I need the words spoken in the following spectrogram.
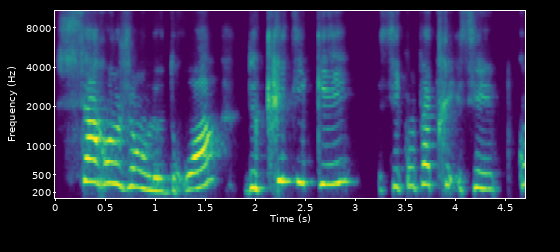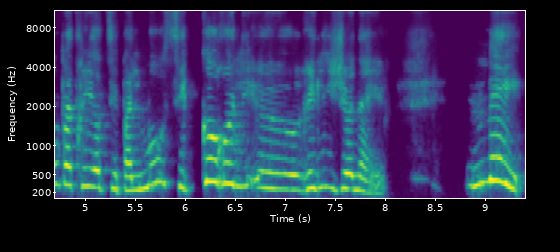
s'arrogeant le droit de critiquer ses, ses compatriotes, c'est pas le mot, ses co-religionnaires. Mais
